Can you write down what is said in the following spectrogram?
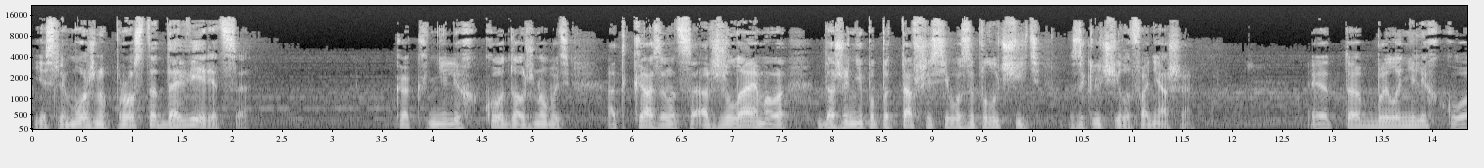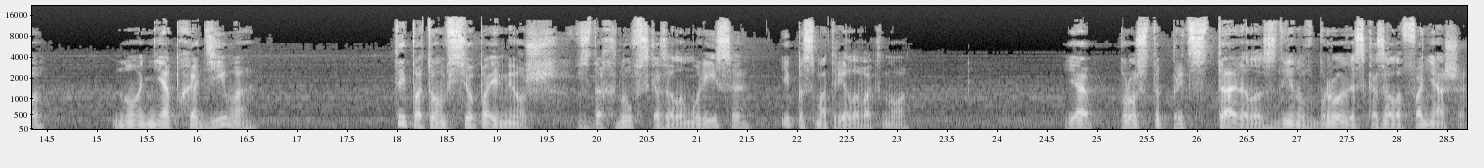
«Если можно просто довериться». Как нелегко должно быть отказываться от желаемого, даже не попытавшись его заполучить, заключила Фаняша. Это было нелегко, но необходимо. Ты потом все поймешь, вздохнув, сказала Муриса и посмотрела в окно. Я просто представила, сдвинув брови, сказала Фаняша.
